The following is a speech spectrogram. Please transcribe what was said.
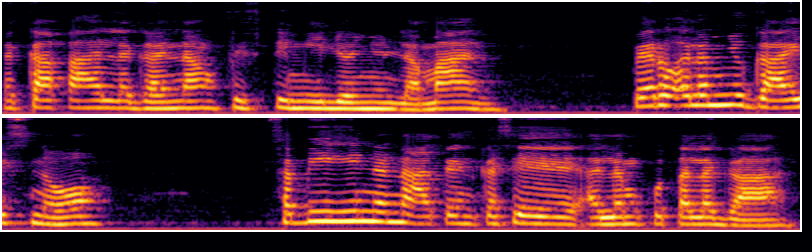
nagkakahalaga ng 50 million yung laman. Pero alam nyo guys, no? Sabihin na natin kasi alam ko talaga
